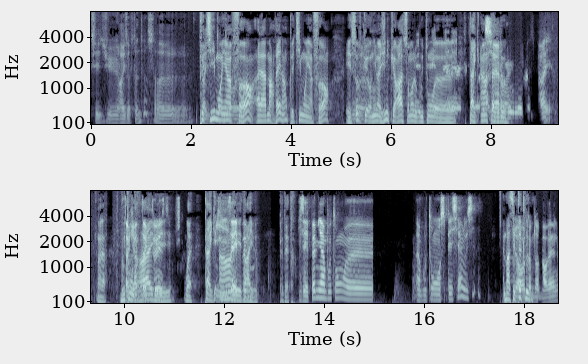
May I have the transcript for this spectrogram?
c'est du Rise of Thunder, ça euh, petit, Rise moyen, Thunder, euh, fort à la Marvel, hein, petit, moyen, fort. Et sauf Ouais, qu'on ouais. imagine qu'il y aura sûrement le Et- bouton euh, tag 1, spécial, tag 2. ouais. Pareil. Voilà. Bouton Tag un, tag drive et... et- Ouais, tag Ils 1 avaient et pas- drive. Peut-être. Ils avaient pas mis un bouton, euh, un bouton spécial aussi? Bah, c'est peut-être le comme dans Marvel.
